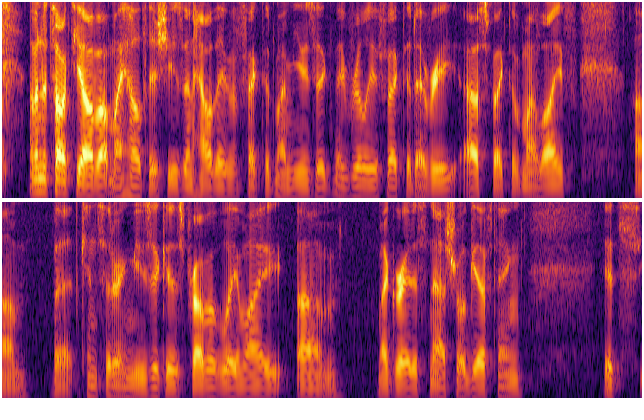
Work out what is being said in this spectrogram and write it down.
I'm going to talk to y'all about my health issues and how they've affected my music. They've really affected every aspect of my life. Um, but considering music is probably my um, my greatest natural gifting, it's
